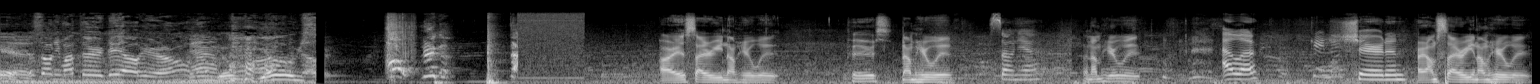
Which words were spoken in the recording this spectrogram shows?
Yeah. It's only my third day out here. I don't know. Oh, Alright, it's Cyrene. I'm here with Paris. I'm here with Sonia, and I'm here with Ella, Sheridan, Alright, I'm Cyrene. I'm here with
